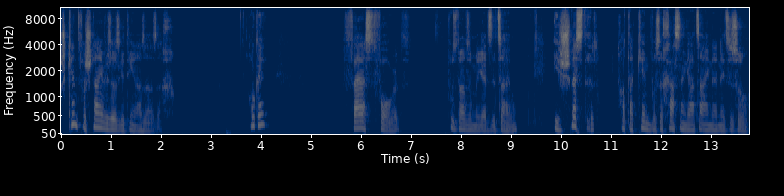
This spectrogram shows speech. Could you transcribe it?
Ich kennt verstehen, wie das getan als eine Sache. Okay. Fast forward. Was darf sie mir jetzt erzählen? Ihr Schwester hat ein Kind, wo sie gassen gaat zu einer nicht so.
